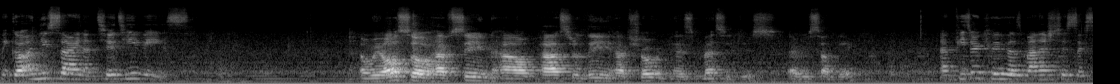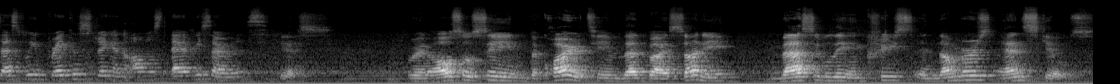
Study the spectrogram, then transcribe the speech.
We got a new sign and two TVs. And we also have seen how Pastor Lee have shortened his messages every Sunday. And Peter Koo has managed to successfully break a string in almost every service. Yes. We had also seen the choir team led by Sunny massively increase in numbers and skills.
